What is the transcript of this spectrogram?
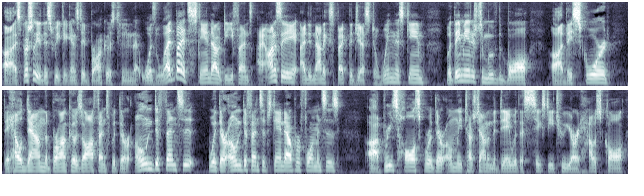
Uh, especially this week against a Broncos team that was led by its standout defense. I honestly I did not expect the Jets to win this game, but they managed to move the ball. Uh, they scored. They held down the Broncos offense with their own defensive with their own defensive standout performances. Uh, Breece Hall scored their only touchdown of the day with a 62-yard house call.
